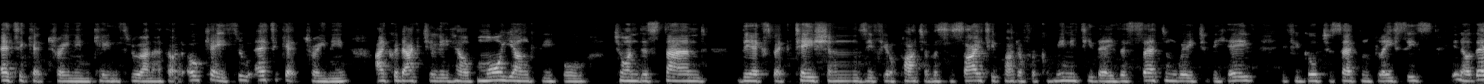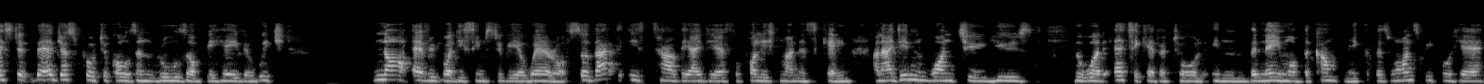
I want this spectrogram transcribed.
etiquette training came through and i thought okay through etiquette training i could actually help more young people to understand the expectations. If you're part of a society part of a community there is a certain way to behave. If you go to certain places you know there's they're just protocols and rules of behavior which not everybody seems to be aware of. So that is how the idea for polished manners came. And I didn't want to use the word etiquette at all in the name of the company because once people hear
